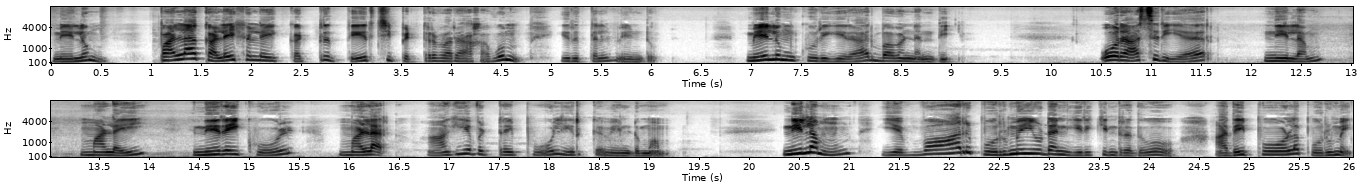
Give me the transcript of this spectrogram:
மேலும் பல கலைகளை கற்று தேர்ச்சி பெற்றவராகவும் இருத்தல் வேண்டும். மேலும் கூறுகிறார் பவநந்தி. ஓர் ஆசிரியர் நிலம் மலை நிறைகோள் மலர் ஆகியவற்றைப் போல் இருக்க வேண்டுமாம். நிலம் எவ்வாறு பொறுமையுடன் இருக்கின்றதோ போல பொறுமை.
